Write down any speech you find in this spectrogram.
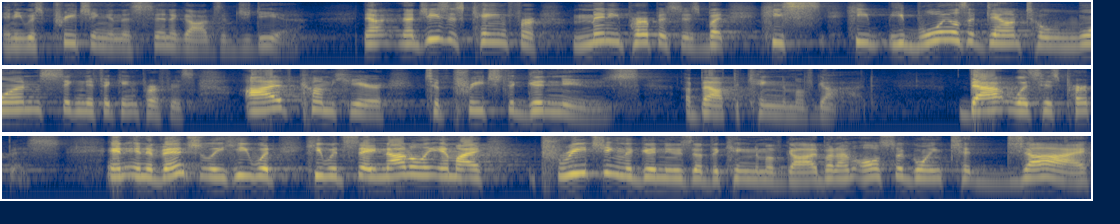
And he was preaching in the synagogues of Judea. Now, now Jesus came for many purposes, but he, he, he boils it down to one significant purpose. I've come here to preach the good news about the kingdom of God. That was his purpose. And, and eventually he would, he would say, Not only am I preaching the good news of the kingdom of God, but I'm also going to die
